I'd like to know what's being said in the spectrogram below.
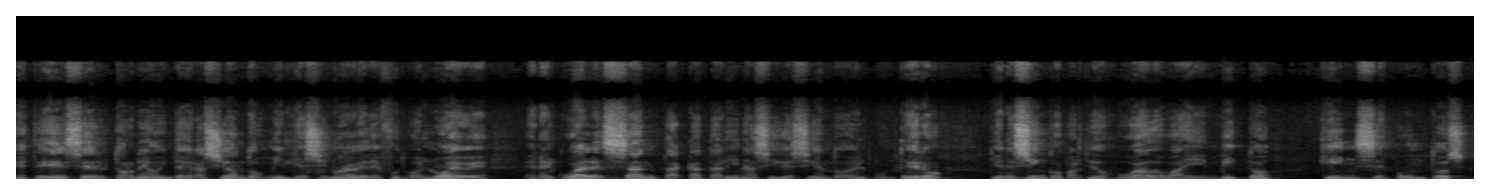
Este es el torneo de integración 2019 de fútbol 9, en el cual Santa Catalina sigue siendo el puntero, tiene 5 partidos jugados, va invito, 15 puntos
